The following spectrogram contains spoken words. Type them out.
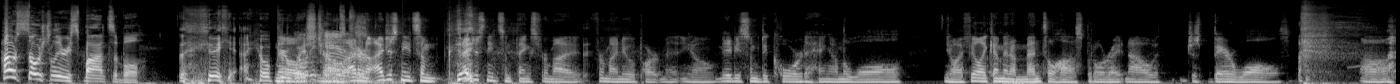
How socially responsible? I hope No, your wish no, I don't know. I just need some. I just need some things for my for my new apartment. You know, maybe some decor to hang on the wall. You know, I feel like I'm in a mental hospital right now with just bare walls. Uh,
